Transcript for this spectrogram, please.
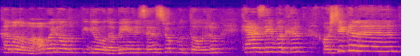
Kanalıma abone olup videomu da beğenirseniz çok mutlu olurum. Kendinize iyi bakın. Hoşçakalın.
